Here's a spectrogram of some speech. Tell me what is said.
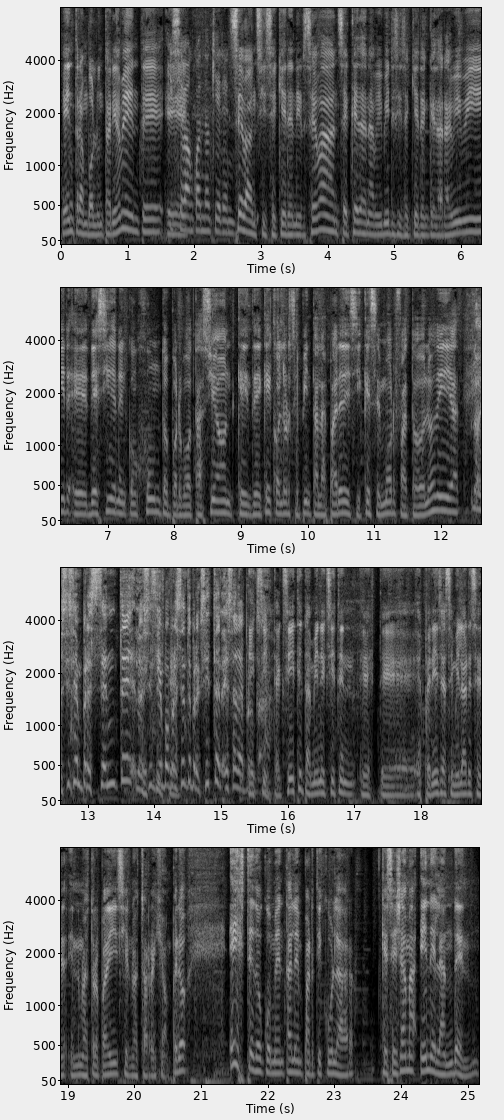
Entran voluntariamente. Y eh, se van cuando quieren. se van si se quieren ir, se van, se quedan a vivir si se quieren quedar a vivir, eh, deciden en conjunto por votación que, de qué color se pintan las paredes y qué se morfa todos los días. Lo decís en presente, lo decís en tiempo presente, pero existen, esa es la pregunta. Existe, existe, también existen este, experiencias similares en, en nuestro país y en nuestra región. Pero este documental en particular, que se llama En el Andén,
